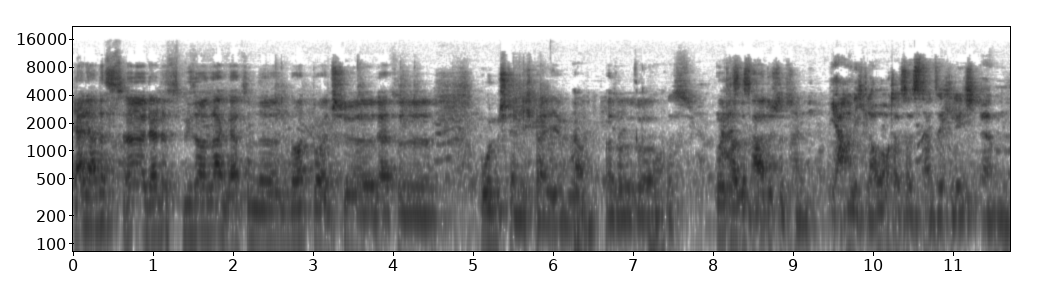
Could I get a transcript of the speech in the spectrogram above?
Ja, der hat das, äh, der hat das, wie soll man sagen, der hat so eine norddeutsche, der hat so eine Bodenständigkeit irgendwo. Ja. Also so Genau. das ultra sympathisches finde ich. Ja, und ich glaube auch, dass es tatsächlich ähm,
